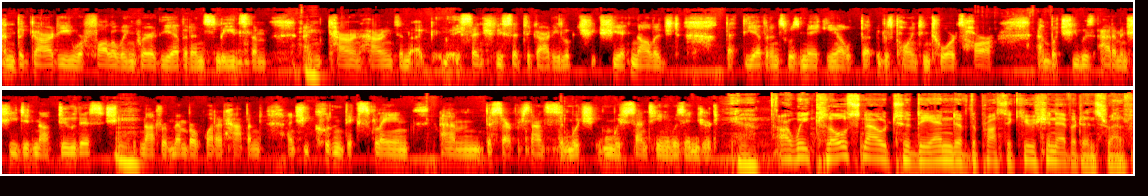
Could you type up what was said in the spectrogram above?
and the Gardaí were following where the evidence leads them, and Karen Harrington uh, essentially said to Gardaí, look, she, she, acknowledged that the evidence was making out that it was pointing towards her, um, but she was adamant she did not do this. She mm. could not remember what what had happened, and she couldn't explain um, the circumstances in which in which Santina was injured. Yeah, are we close now to the end of the prosecution evidence, Ralph?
